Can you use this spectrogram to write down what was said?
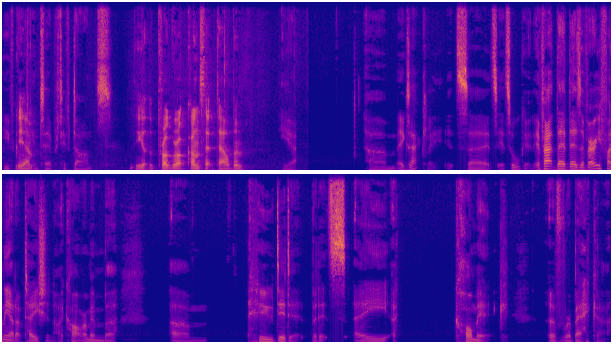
you've got Yeah. the interpretive dance. You got the prog rock concept album. Yeah. Um, exactly. It's uh, it's it's all good. In fact, there, there's a very funny adaptation. I can't remember um, who did it, but it's a a comic of Rebecca,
